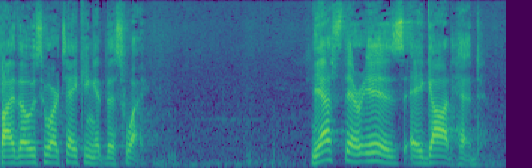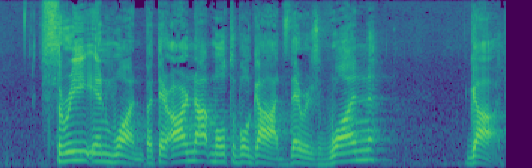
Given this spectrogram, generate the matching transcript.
by those who are taking it this way. Yes, there is a Godhead, three in one, but there are not multiple gods. There is one God,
